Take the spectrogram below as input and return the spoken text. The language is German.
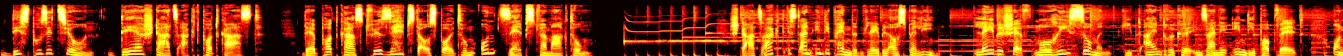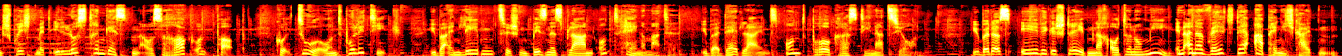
Disposition, der Staatsakt-Podcast. Der Podcast für Selbstausbeutung und Selbstvermarktung. Staatsakt ist ein Independent-Label aus Berlin. Labelchef Maurice Summen gibt Eindrücke in seine Indie-Pop-Welt und spricht mit illustren Gästen aus Rock und Pop, Kultur und Politik über ein Leben zwischen Businessplan und Hängematte, über Deadlines und Prokrastination über das ewige Streben nach Autonomie in einer Welt der Abhängigkeiten.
